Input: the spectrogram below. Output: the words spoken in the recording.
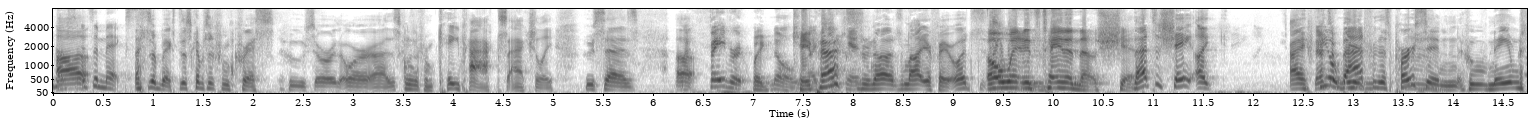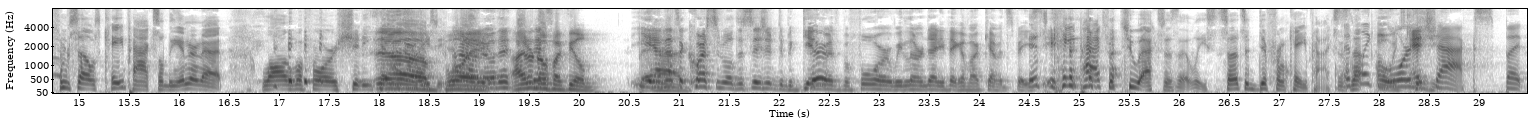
No, Uh, it's a mix. It's a mix. This comes in from Chris, who's or or uh, this comes in from K-Pax actually, who says, uh, Favorite? Wait, no, K-Pax? I- I can't- so "No, it's not your favorite." It's, Oh wait, it's tainted now. Shit. that's a shame. Like. I feel bad weird- for this person mm. who named themselves K-Pax on the internet long before shitty Kevin oh Spacey. boy. I don't know, that- I don't know if I feel. Yeah, that's a questionable decision to begin There- with before we learned anything about Kevin Spacey. It's K-Pax with two X's at least, so that's a different K-Pax. It's, It's not. like Oh, it's Lord edgy. Shaxx, but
